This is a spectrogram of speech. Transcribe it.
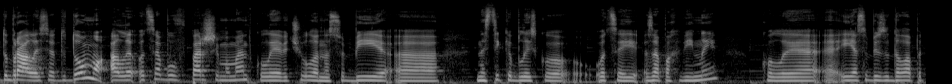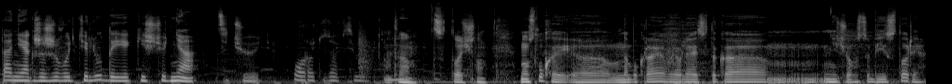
добралися додому. Але оце був перший момент, коли я відчула на собі е, настільки близько оцей запах війни, коли я собі задала питання, як же живуть ті люди, які щодня це чують. Поруч зовсім. Так, це точно. Ну слухай, в Небокраї виявляється така нічого собі історія.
